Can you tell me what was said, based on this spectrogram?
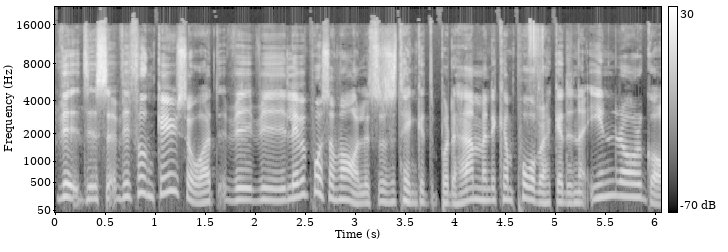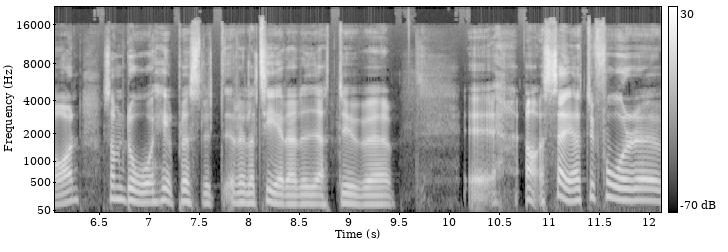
vi, det- vi funkar ju så att vi, vi lever på som vanligt så, så tänker inte på det här men det kan påverka dina inre organ som då helt plötsligt relaterar i att du eh, eh, ja, säg att du får eh,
